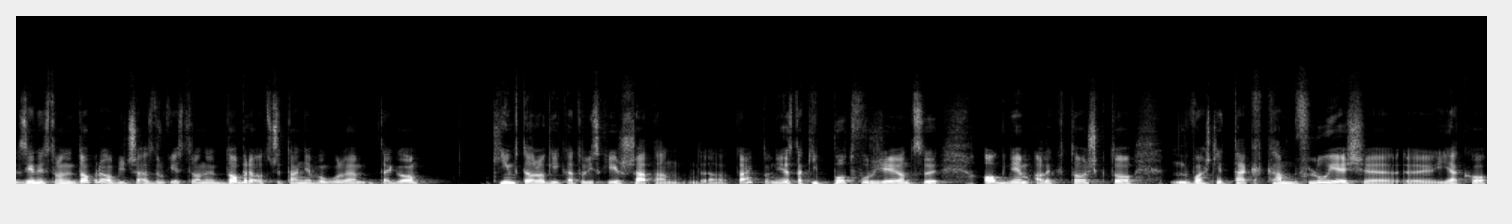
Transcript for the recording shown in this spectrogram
z jednej strony dobre oblicze, a z drugiej strony dobre odczytanie w ogóle tego, kim w teologii katolickiej jest szatan. Tak? To nie jest taki potwór ziejący ogniem, ale ktoś, kto właśnie tak kamufluje się y, jako,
